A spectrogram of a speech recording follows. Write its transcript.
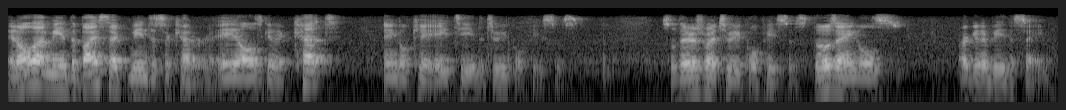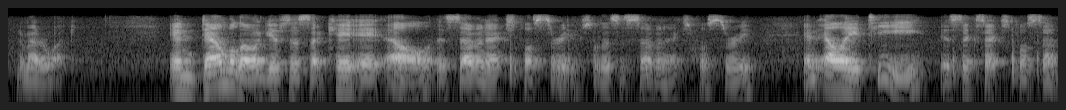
and all that means, the bisect means it's a cutter. AL is going to cut angle KAT into two equal pieces. So there's my two equal pieces. Those angles are going to be the same, no matter what. And down below it gives us that KAL is 7x plus 3. So this is 7x plus 3. And LAT is 6x plus 7.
